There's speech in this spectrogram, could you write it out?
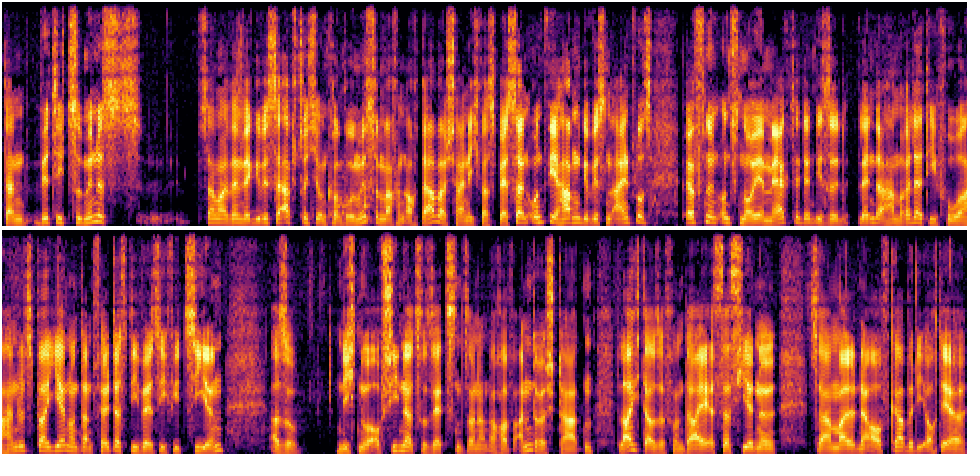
dann wird sich zumindest, sag mal, wenn wir gewisse Abstriche und Kompromisse machen, auch da wahrscheinlich was bessern. Und wir haben gewissen Einfluss, öffnen uns neue Märkte, denn diese Länder haben relativ hohe Handelsbarrieren und dann fällt das Diversifizieren, also nicht nur auf China zu setzen, sondern auch auf andere Staaten leichter. Also von daher ist das hier eine, sagen wir mal, eine Aufgabe, die auch der,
